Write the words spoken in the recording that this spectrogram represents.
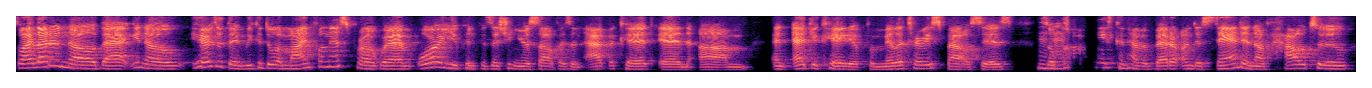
So I let her know that, you know, here's the thing we could do a mindfulness program, or you can position yourself as an advocate and um, an educator for military spouses. Mm-hmm. So companies can have a better understanding of how to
